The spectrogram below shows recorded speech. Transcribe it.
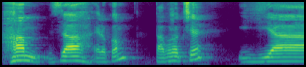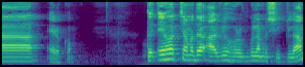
হামজা এরকম। তারপর হচ্ছে ইয়া এরকম। তো এ হচ্ছে আমাদের আরবি হরফগুলো আমরা শিখলাম।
